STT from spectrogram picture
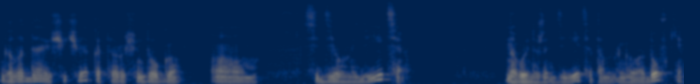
голодающий человек, который очень долго эм, сидел на диете, на вынужденной диете, там на голодовке,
